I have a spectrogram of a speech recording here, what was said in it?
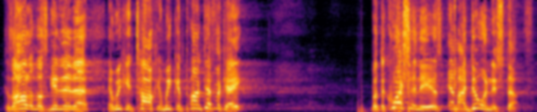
because all of us get in there and we can talk and we can pontificate. But the question is, am I doing this stuff?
